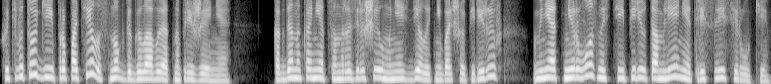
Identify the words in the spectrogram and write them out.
хоть в итоге и пропотела с ног до головы от напряжения. Когда, наконец, он разрешил мне сделать небольшой перерыв, у меня от нервозности и переутомления тряслись руки.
